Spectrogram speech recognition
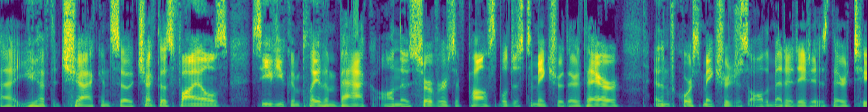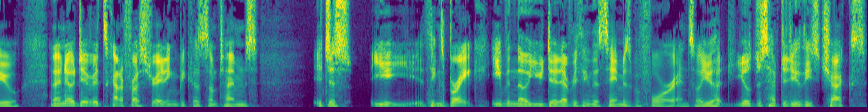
uh, you have to check. And so check those files, see if you can play them back on those servers if possible, just to make sure they're there. And then, of course, make sure just all the metadata is there too. And I know, David, it's kind of frustrating because sometimes it just you, you, things break even though you did everything the same as before and so you ha- you'll just have to do these checks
